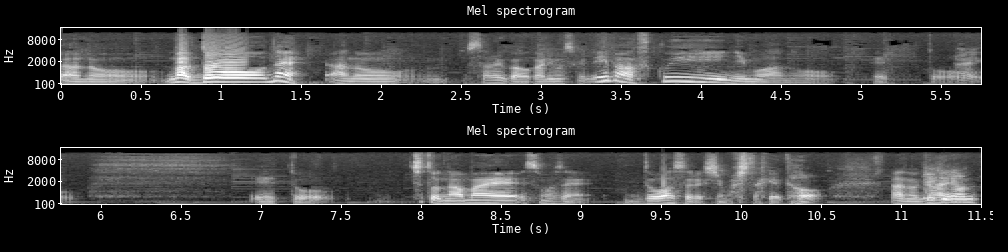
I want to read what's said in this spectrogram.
あ、あの、まあ、どうね、あの、されるかわかりますけど、今、福井にも、あの、えっと、はいえっと、ちょっと名前、すみません、ど忘れしましたけど、あの、劇団、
